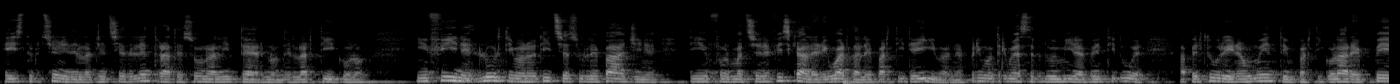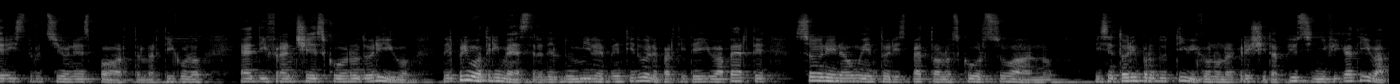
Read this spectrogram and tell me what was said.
e istruzioni dell'Agenzia delle Entrate sono all'interno dell'articolo Infine, l'ultima notizia sulle pagine di informazione fiscale riguarda le partite IVA. Nel primo trimestre 2022 aperture in aumento in particolare per istruzione e sport. L'articolo è di Francesco Rodorigo. Nel primo trimestre del 2022 le partite IVA aperte sono in aumento rispetto allo scorso anno. I settori produttivi con una crescita più significativa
